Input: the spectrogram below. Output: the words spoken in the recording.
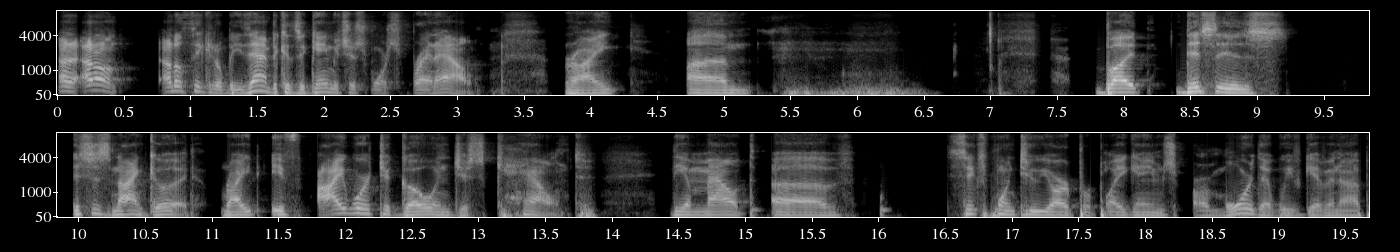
I, I don't, I don't think it'll be that because the game is just more spread out, right? Um, but this is this is not good, right? If I were to go and just count the amount of 6.2 yard per play games or more that we've given up,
